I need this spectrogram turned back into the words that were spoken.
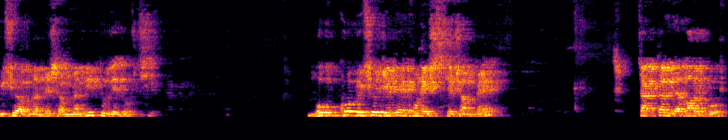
বিষয় আপনাদের সামনে আমি তুলে ধরছি। মুখ্য বিষয় যেটা এখন এসছে সামনে চারটা লেবার কোড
